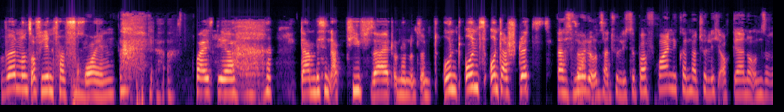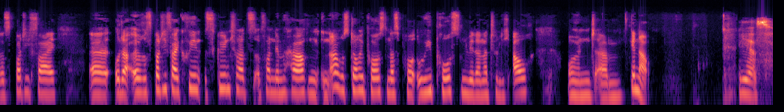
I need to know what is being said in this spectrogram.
würden uns auf jeden Fall freuen, falls ihr da ein bisschen aktiv seid und uns, und, und uns unterstützt. Das So. würde uns natürlich super freuen. Ihr könnt natürlich auch gerne unsere Spotify äh, oder eure Spotify Screenshots von dem Hören in eure Story posten. Das po reposten wir dann natürlich auch. Und ähm, genau. Yes.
